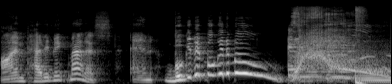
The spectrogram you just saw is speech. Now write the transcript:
I'm Paddy McManus, and boogity boogity boo!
